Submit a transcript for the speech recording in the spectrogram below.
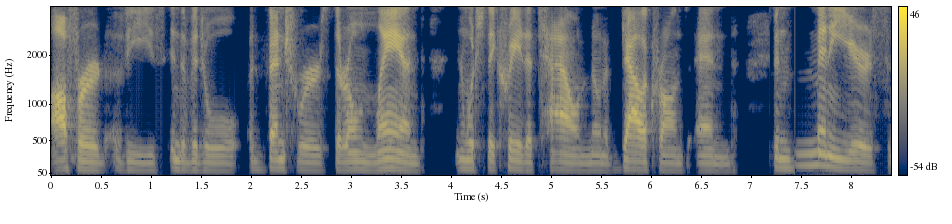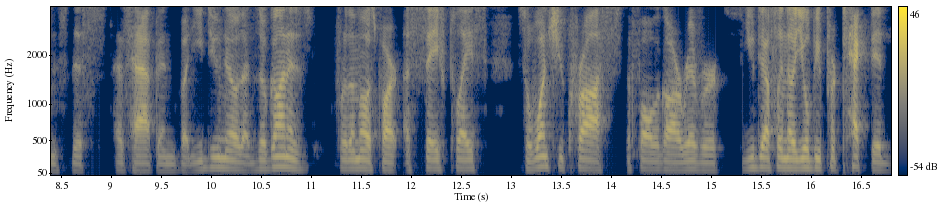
offered these individual adventurers their own land in which they created a town known as Galakron's End. It's been many years since this has happened, but you do know that Zogun is, for the most part, a safe place. So once you cross the Falagar River, you definitely know you'll be protected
